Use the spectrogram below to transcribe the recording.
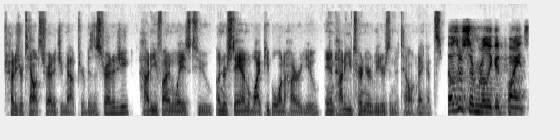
how does your talent strategy map to your business strategy? How do you find ways to understand why people want to hire you? And how do you turn your leaders into talent magnets? Those are some really good points.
